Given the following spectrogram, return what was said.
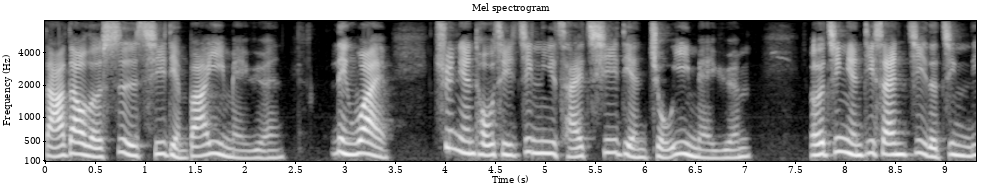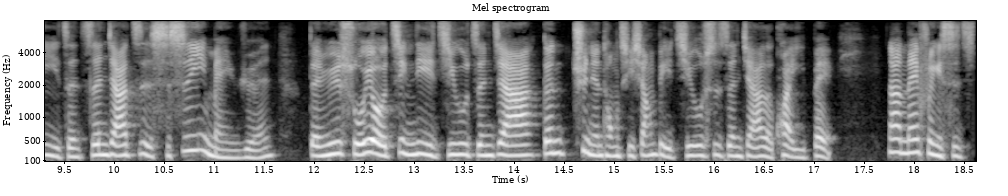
达到了四十七点八亿美元。另外，去年头期净利才七点九亿美元，而今年第三季的净利增增加至十四亿美元，等于所有净利几乎增加，跟去年同期相比，几乎是增加了快一倍。那 Netflix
